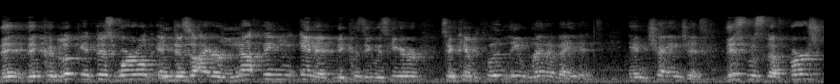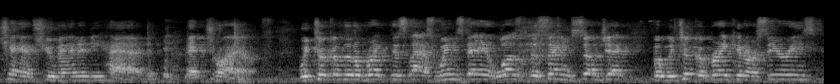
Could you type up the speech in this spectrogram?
that, that could look at this world and desire nothing in it because he was here to completely renovate it and change it. This was the first chance humanity had at triumph. We took a little break this last Wednesday. It was the same subject, but we took a break in our series.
